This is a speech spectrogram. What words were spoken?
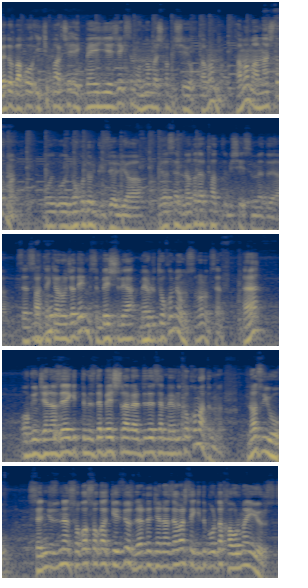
Vedo bak o iki parça ekmeği yiyeceksin ondan başka bir şey yok tamam mı? Tamam anlaştık mı? Oy oy ne kadar güzel ya. Ya sen ne kadar tatlı bir şeysin Vedo ya. Sen sahtekar hoca değil misin? 5 liraya mevlüt okumuyor musun oğlum sen? He? O gün cenazeye gittiğimizde 5 lira verdi de sen mevlüt okumadın mı? Nasıl yok? Senin yüzünden sokak sokak geziyoruz. Nerede cenaze varsa gidip orada kavurma yiyoruz.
